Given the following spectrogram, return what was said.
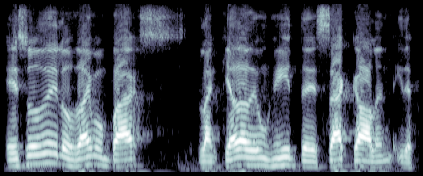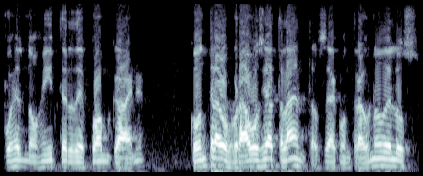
eso de los Diamondbacks blanqueada de un hit de Zach Gallen y después el no-hitter de Garner contra los Bravos de Atlanta, o sea, contra uno de los,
